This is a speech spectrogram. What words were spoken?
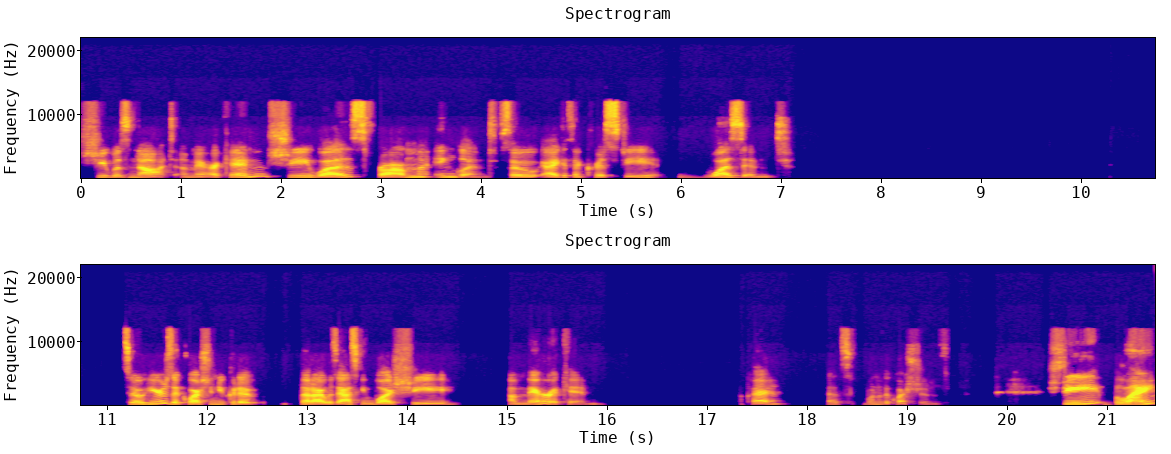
She was not American. She was from England. So Agatha Christie wasn't. So here's a question you could have that I was asking was she American? Okay. That's one of the questions. She blank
